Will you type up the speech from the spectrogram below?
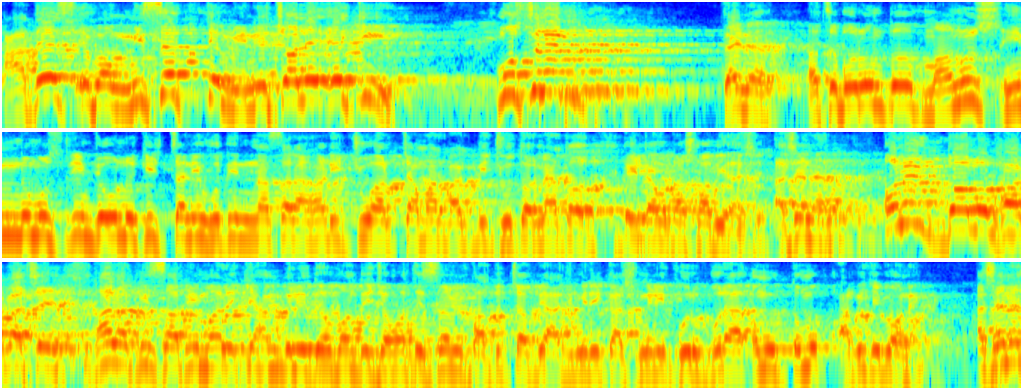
আদেশ এবং নিষেধকে মেনে চলে এ কি? মুসলিম। তাই না? আচ্ছা বলুন তো, মানুষ হিন্দু, মুসলিম, যৌন, খ্রিস্টান, ইহুদিন, নাসারা, হাঁড়ি, চুয়ার, চামার, বাগদি, ছুতর মেথর এটা, ওটা সবই আছে। আছে না? অনেক দল ভাগ আছে। হানাফি, সাফি, মালিকি, হাম্বলি, দেওবন্দি, জমাত ইসলামী পাতুচাপি আজমিরি, কাশ্মীরি, ফুরফুরা, অমুক তমুক, আবিজেবি অনেক। আছে না?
